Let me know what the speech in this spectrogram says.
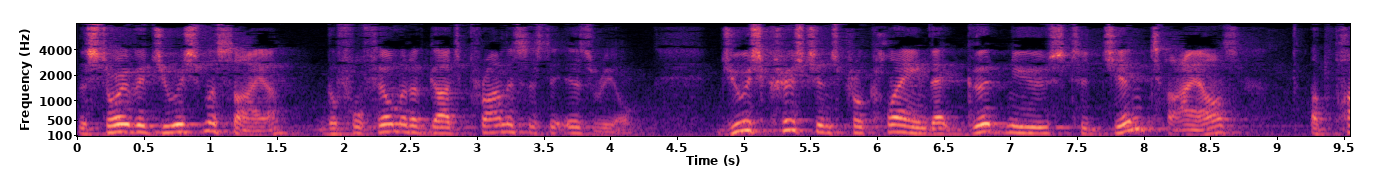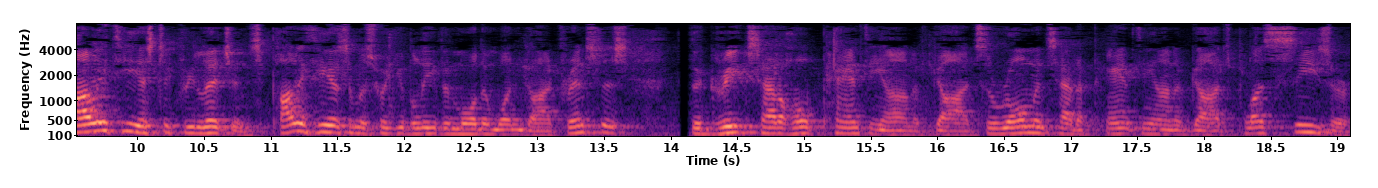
The story of a Jewish Messiah, the fulfillment of God's promises to Israel. Jewish Christians proclaim that good news to Gentiles of polytheistic religions. Polytheism is where you believe in more than one God. For instance, the Greeks had a whole pantheon of gods. The Romans had a pantheon of gods, plus Caesar.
